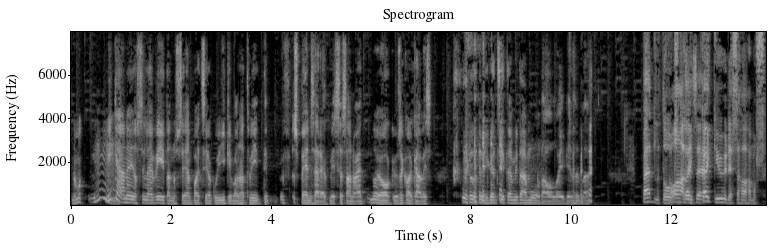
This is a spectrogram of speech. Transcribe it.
No mut mm. mikään ei ole silleen viitannut siihen, paitsi joku ikivanha twiitti Spencerilta, missä sanoi, että no joo, kyllä se kai kävis. niin, että siitä ei mitään muuta ollut ikinä sillä. Battletoads, ka- siis se... kaikki yhdessä hahmossa.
